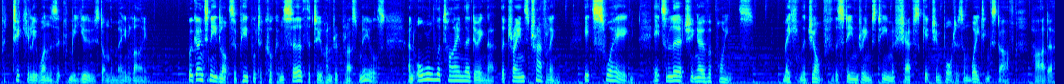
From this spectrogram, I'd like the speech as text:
particularly ones that can be used on the main line. We're going to need lots of people to cook and serve the 200 plus meals, and all the time they're doing that, the train's travelling. It's swaying, it's lurching over points, making the job for the Steam Dreams team of chefs, kitchen porters, and waiting staff harder.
